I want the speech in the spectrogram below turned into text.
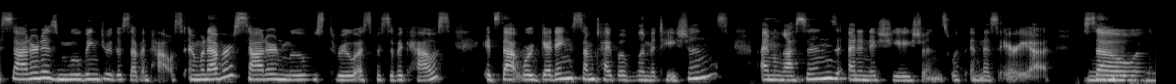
Saturn is moving through the seventh house. And whenever Saturn moves through a specific house, it's that we're getting some type of limitations and lessons and initiations within this area. So mm-hmm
